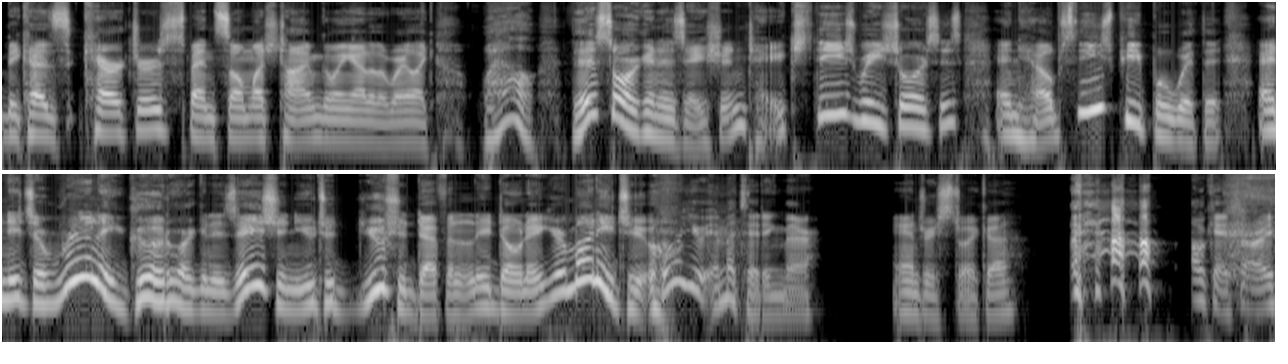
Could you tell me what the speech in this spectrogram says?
because characters spend so much time going out of the way, like, well, this organization takes these resources and helps these people with it, and it's a really good organization. You should you should definitely donate your money to. Who are you imitating there? Andrew Stoika. Okay, sorry.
